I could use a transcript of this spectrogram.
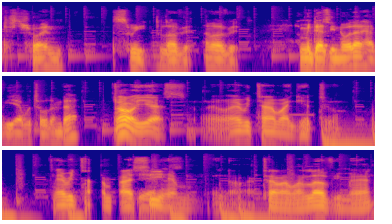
Just and Sweet. Love it. I love it. I mean, does he know that? Have you ever told him that? Oh, yes. Every time I get to. Every time I yes. see him, you know, I tell him I love you, man.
